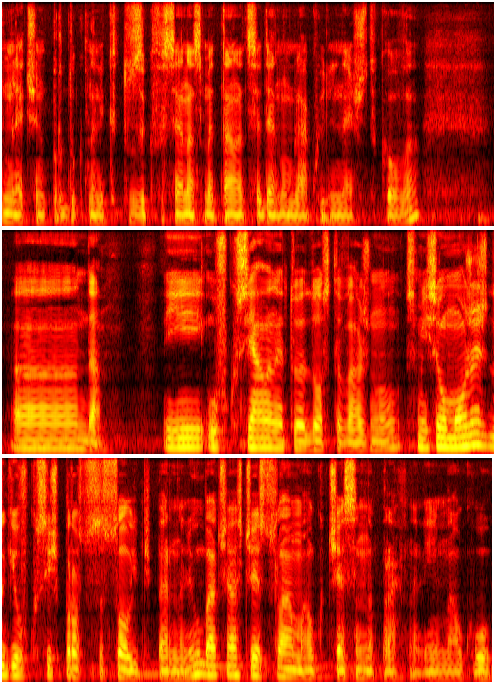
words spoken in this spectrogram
млечен продукт, нали, като заквасена сметана, цедено мляко или нещо такова. А, да. И овкусяването е доста важно. В смисъл, можеш да ги овкусиш просто с сол и пипер, нали? Обаче аз често слагам малко чесън на прах, нали? Малко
